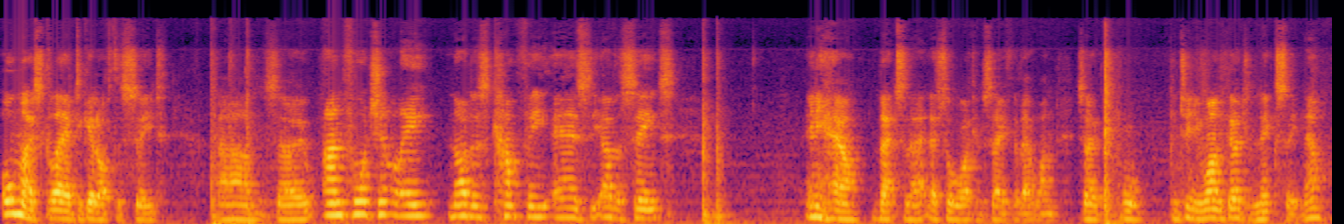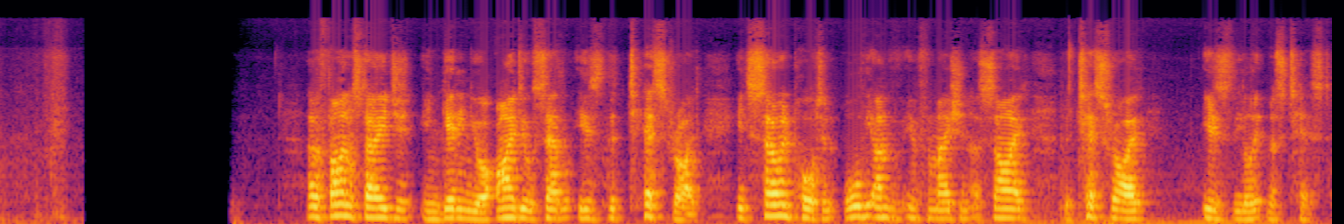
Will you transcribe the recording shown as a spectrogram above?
almost glad to get off the seat. Um, so unfortunately, not as comfy as the other seats. Anyhow, that's that. That's all I can say for that one. So we'll continue on. Go to the next seat now. Now, the final stage in getting your ideal saddle is the test ride. It's so important. All the information aside, the test ride is the litmus test.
